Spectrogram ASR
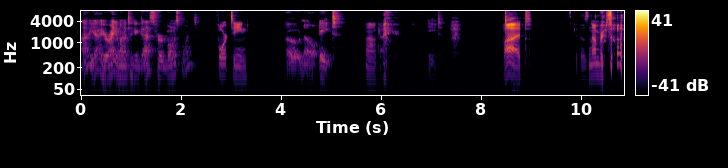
Oh yeah, you're right. You want to take a guess for a bonus point? Fourteen. Oh no, eight. Oh, okay, Eight. But let's get those numbers up.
